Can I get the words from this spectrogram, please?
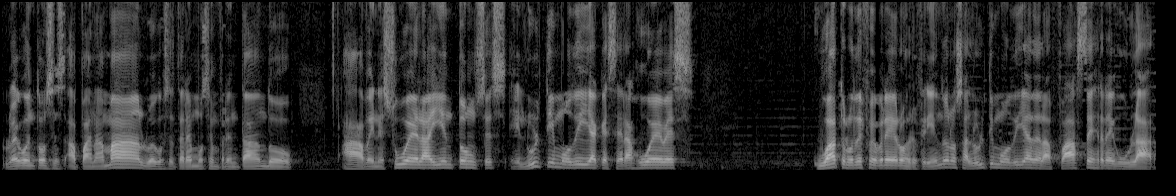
Luego entonces a Panamá, luego se estaremos enfrentando a Venezuela y entonces el último día que será jueves 4 de febrero, refiriéndonos al último día de la fase regular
